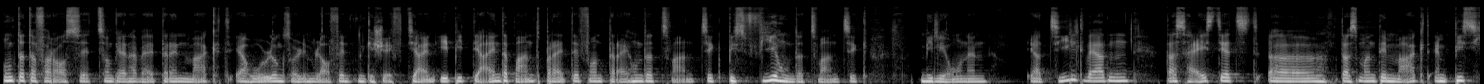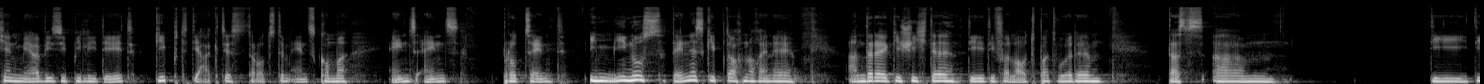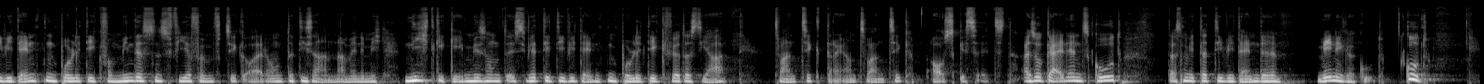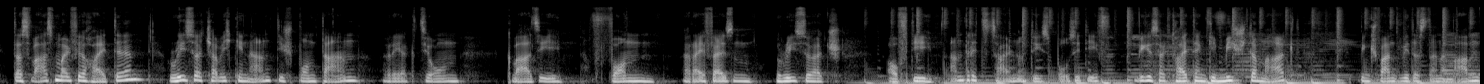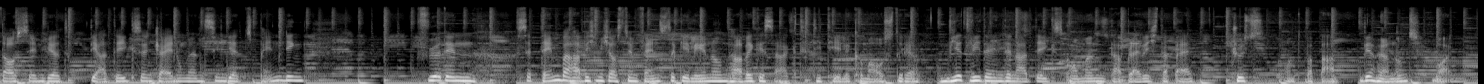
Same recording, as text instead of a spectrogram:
unter der Voraussetzung einer weiteren Markterholung soll im laufenden Geschäftsjahr ein EBITDA in der Bandbreite von 320 bis 420 Millionen erzielt werden. Das heißt jetzt, äh, dass man dem Markt ein bisschen mehr Visibilität gibt. Die Aktie ist trotzdem 1,11 Prozent im Minus, denn es gibt auch noch eine andere Geschichte, die, die verlautbart wurde, dass ähm, die Dividendenpolitik von mindestens 4,50 Euro unter dieser Annahme nämlich nicht gegeben ist und es wird die Dividendenpolitik für das Jahr 2023 ausgesetzt. Also Guidance gut, das mit der Dividende weniger gut. Gut, das war's mal für heute. Research habe ich genannt, die Spontanreaktion quasi von Raiffeisen Research auf die Antrittszahlen und die ist positiv. Wie gesagt, heute ein gemischter Markt. Bin gespannt, wie das dann am Abend aussehen wird. Die ATX-Entscheidungen sind jetzt pending. Für den September habe ich mich aus dem Fenster gelehnt und habe gesagt, die Telekom Austria wird wieder in den ATX kommen. Da bleibe ich dabei. Tschüss und Baba. Wir hören uns morgen.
